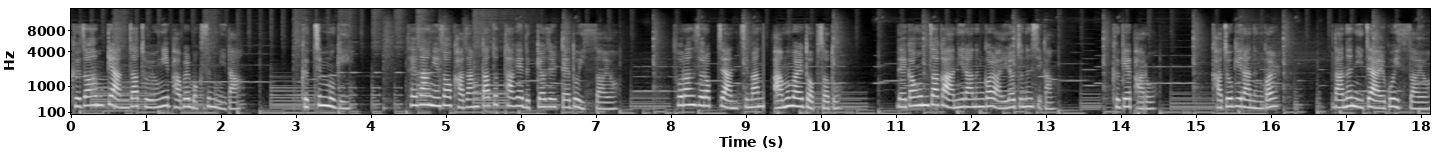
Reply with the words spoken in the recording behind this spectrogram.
그저 함께 앉아 조용히 밥을 먹습니다. 그 침묵이 세상에서 가장 따뜻하게 느껴질 때도 있어요. 소란스럽지 않지만 아무 말도 없어도 내가 혼자가 아니라는 걸 알려주는 시간. 그게 바로 가족이라는 걸 나는 이제 알고 있어요.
